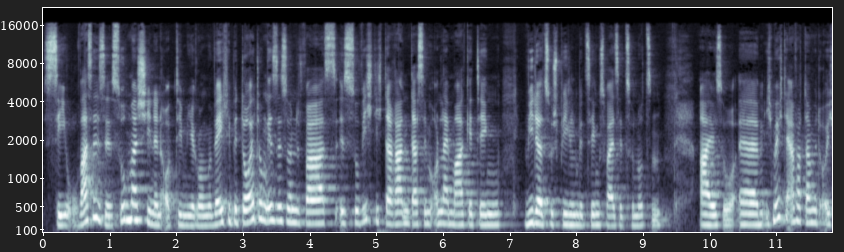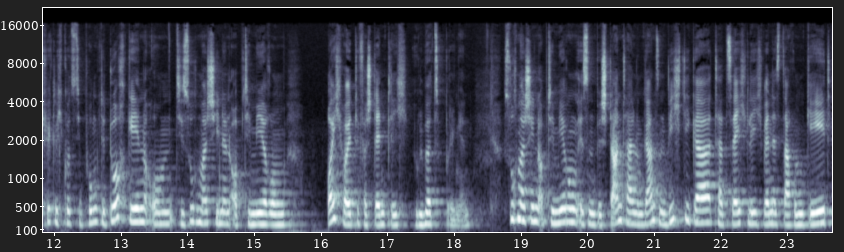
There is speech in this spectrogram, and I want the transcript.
SEO. Was ist es? Suchmaschinenoptimierung. Welche Bedeutung ist es und was ist so wichtig daran, das im Online-Marketing wiederzuspiegeln bzw. zu nutzen? Also, ähm, ich möchte einfach damit euch wirklich kurz die Punkte durchgehen, um die Suchmaschinenoptimierung euch heute verständlich rüberzubringen. Suchmaschinenoptimierung ist ein Bestandteil und ganz ein wichtiger tatsächlich, wenn es darum geht,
